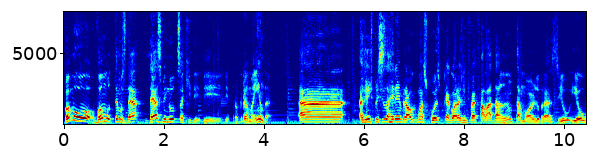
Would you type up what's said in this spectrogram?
vamos, vamos temos 10 minutos aqui de, de, de programa ainda. Ah, a gente precisa relembrar algumas coisas, porque agora a gente vai falar da Antamor do Brasil e eu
